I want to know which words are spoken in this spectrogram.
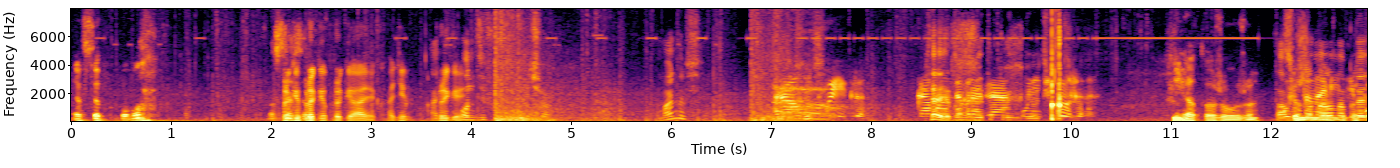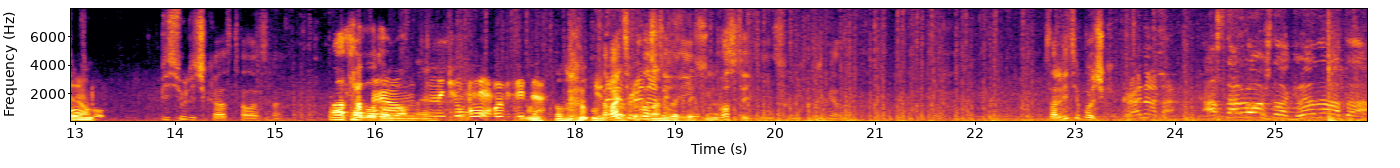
Я в сетку попал. Прыгай, прыгай, прыгай, авик, один, А прыгай. Он диффузит, ты чё? Нормально все? Раунд выигран. Команда врага уничтожена. Я тоже уже. Там на наверное, блядь. Писюлечка осталась. да. Отработал главное. начался. Взята. Давайте просто единицу, просто единицу у них примерно. Взорвите бочки. Граната! Осторожно, граната!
